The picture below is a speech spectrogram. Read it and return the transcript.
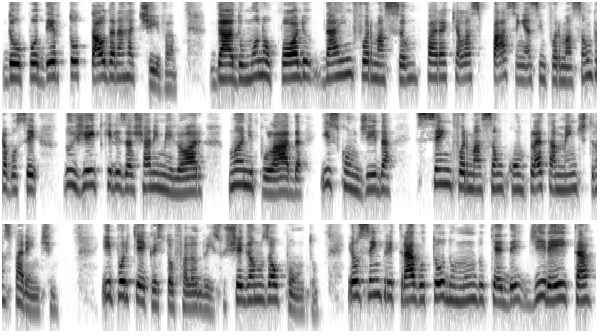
do poder total da narrativa, da, do monopólio da informação, para que elas passem essa informação para você do jeito que eles acharem melhor, manipulada, escondida sem informação completamente transparente. E por que, que eu estou falando isso? Chegamos ao ponto. Eu sempre trago todo mundo que é de direita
